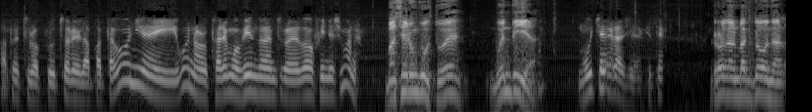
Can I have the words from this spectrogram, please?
al resto de los productores de la Patagonia y bueno, nos estaremos viendo dentro de dos fines de semana. Va a ser un gusto, ¿eh? Buen día. Muchas gracias. Que Ronald McDonald,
